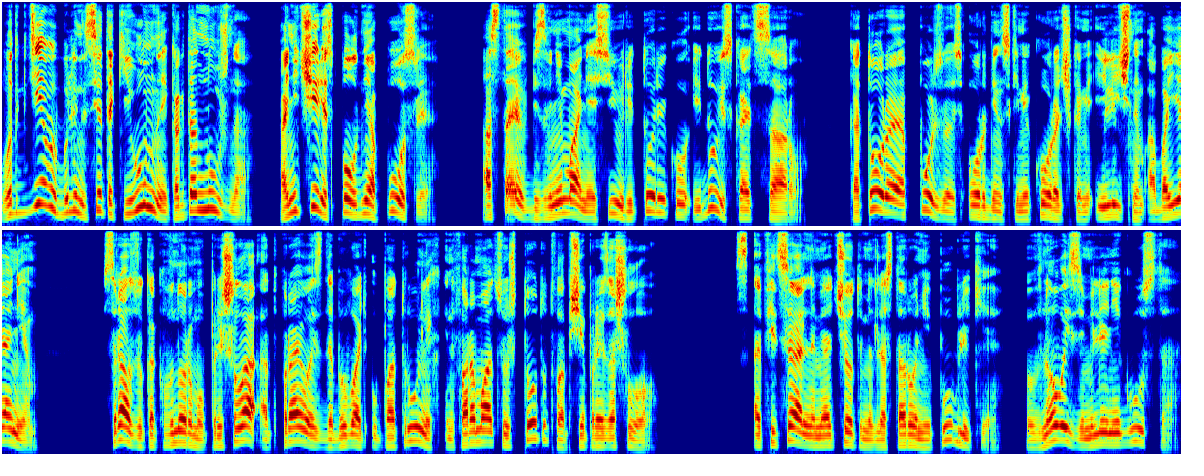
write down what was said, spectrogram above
Вот где вы, блин, все такие умные, когда нужно, а не через полдня после? Оставив без внимания сию риторику, иду искать Сару, которая, пользуясь орденскими корочками и личным обаянием, сразу как в норму пришла, отправилась добывать у патрульных информацию, что тут вообще произошло. С официальными отчетами для сторонней публики в Новой Земле не густо.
